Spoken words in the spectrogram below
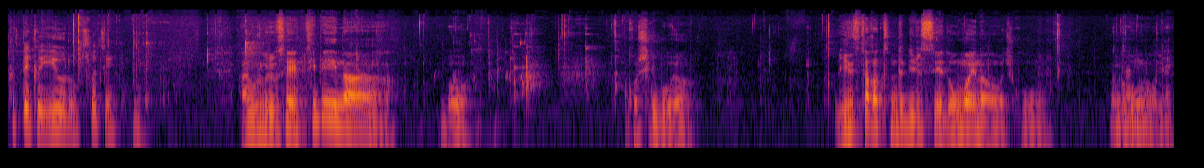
그때 그 이후로 그지? 아 그리고 요새 TV나 뭐 거시기 뭐야? 인스타 같은데 릴스에 너무 많이 나와가지고 이거 먹는 게 돼?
